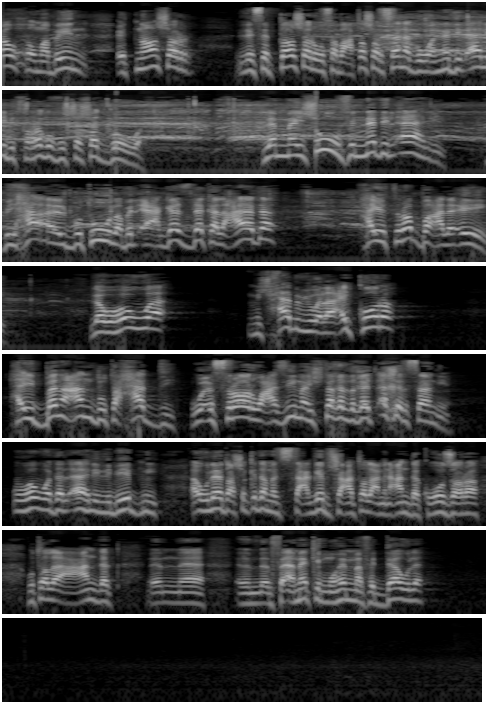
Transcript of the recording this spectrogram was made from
روحوا ما بين 12 ل 16 و17 سنة جوه النادي الأهلي بيتفرجوا في الشاشات جوه. لما يشوف النادي الأهلي بيحقق البطولة بالإعجاز ده كالعادة هيتربى على إيه؟ لو هو مش حابب يبقى لعيب كورة هيتبنى عنده تحدي وإصرار وعزيمة يشتغل لغاية آخر ثانية. وهو ده الأهلي اللي بيبني أولاده. عشان كده ما تستعجبش طالع من عندك وزراء وطالع عندك في أماكن مهمة في الدولة.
